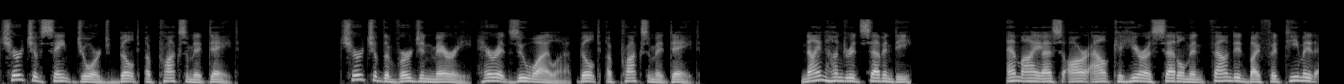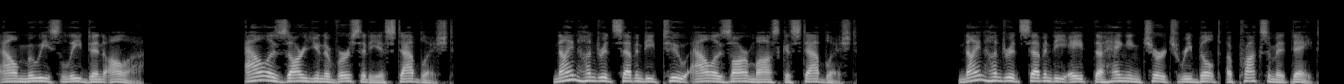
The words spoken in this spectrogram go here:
Church of St George built approximate date Church of the Virgin Mary built approximate date 970 Misr al-Kahira settlement founded by Fatimid al-Muis li din Allah. Al-Azhar University established. 972 Al-Azhar Mosque established. 978 The Hanging Church rebuilt approximate date.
